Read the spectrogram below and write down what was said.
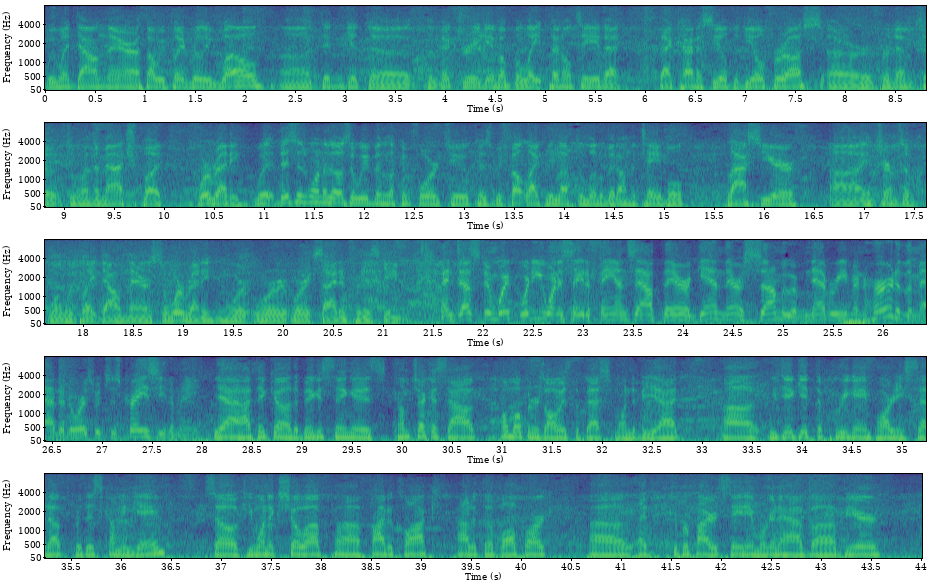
We went down there. I thought we played really well. Uh, didn't get the, the victory. Gave up a late penalty that that kind of sealed the deal for us uh, or for them to, to win the match. But we're ready. We, this is one of those that we've been looking forward to because we felt like we left a little bit on the table last year uh, in terms of when we play down there. So we're ready. We're, we're, we're excited for this game. And Dustin, what, what do you want to say to fans out there? Again, there are some who have never even heard of the Matadors, which is crazy to me. Yeah, I think uh, the biggest thing is come check us out. Home opener is always the best one to be at. Uh, we did get the pregame party set up for this coming game. So if you want to show up uh, 5 o'clock out at the ballpark uh, at Cooper Pirate Stadium, we're going to have uh, beer,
